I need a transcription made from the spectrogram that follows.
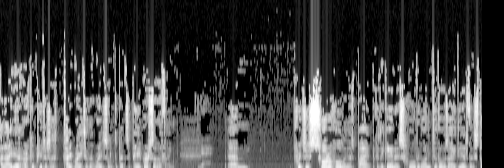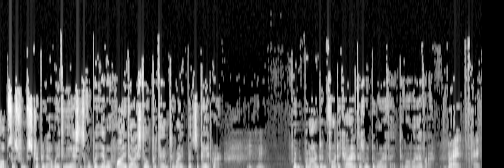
an idea that our computer's a typewriter that writes onto bits of paper, sort of thing. Yeah. Um, which is sort of holding us back because again, it's holding on to those ideas that stops us from stripping it away to the essence of, well, but yeah, well, why do I still pretend to write bits of paper mm-hmm. when when 140 characters would be more effective or whatever? Right, right.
